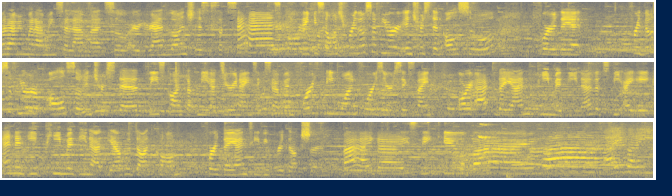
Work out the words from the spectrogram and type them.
Maraming maraming salamat. So our grand launch is a success. Thank you so much. For those of you who are interested also for the For those of you who are also interested, please contact me at 0967-431-4069 or at Dianne P. Medina, that's D-I-A-N-N-E P. Medina at yahoo.com for Dianne TV production. Bye guys! Thank you! Bye. Bye! Bye bye.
